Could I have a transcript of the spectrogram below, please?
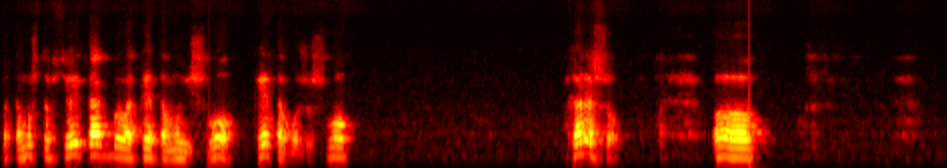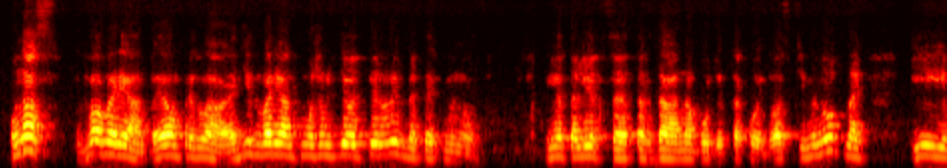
Потому что все и так было к этому и шло, к этому же шло. Хорошо. А, у нас два варианта, я вам предлагаю. Один вариант можем сделать перерыв на 5 минут. И эта лекция тогда она будет такой 20-минутной и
